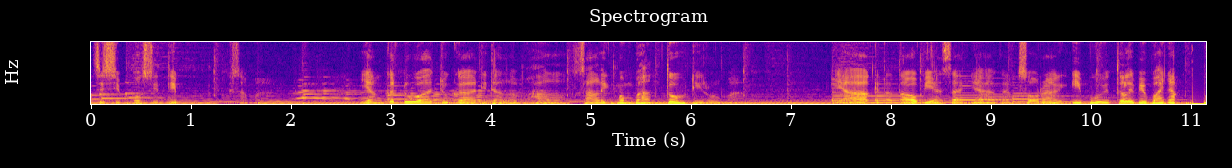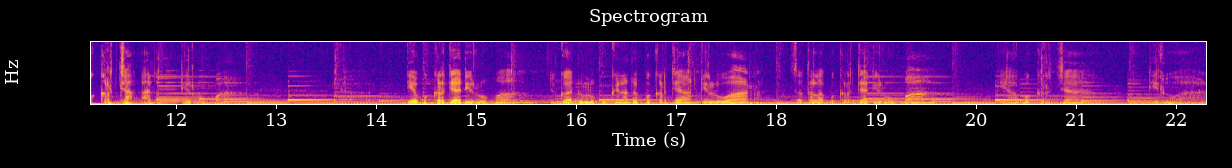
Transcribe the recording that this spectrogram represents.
sisi positif sama. Yang kedua juga di dalam hal saling membantu di rumah. Ya kita tahu biasanya kan seorang ibu itu lebih banyak pekerjaan di rumah dia bekerja di rumah, juga dulu mungkin ada pekerjaan di luar. Setelah bekerja di rumah, dia bekerja di luar.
